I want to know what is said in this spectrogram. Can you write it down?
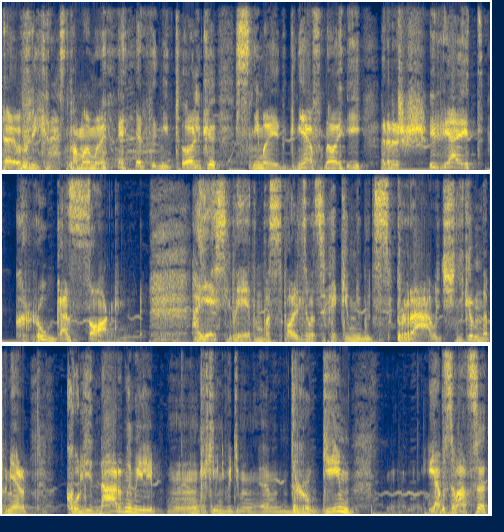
Прекрасно, по-моему, это не только снимает гнев, но и расширяет кругозор а если при этом воспользоваться каким-нибудь справочником, например, кулинарным или каким-нибудь другим, и обзываться,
